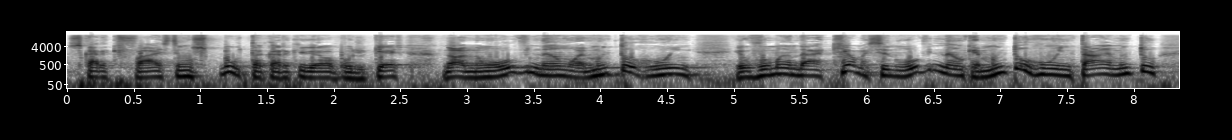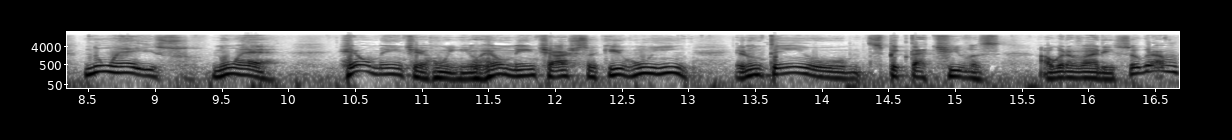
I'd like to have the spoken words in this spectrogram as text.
os caras que faz, tem uns puta cara que grava podcast. Não, não ouve não, é muito ruim. Eu vou mandar aqui, ó, mas você não ouve não, que é muito ruim, tá? É muito, não é isso, não é. Realmente é ruim. Eu realmente acho isso aqui ruim. Eu não tenho expectativas ao gravar isso. Eu gravo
